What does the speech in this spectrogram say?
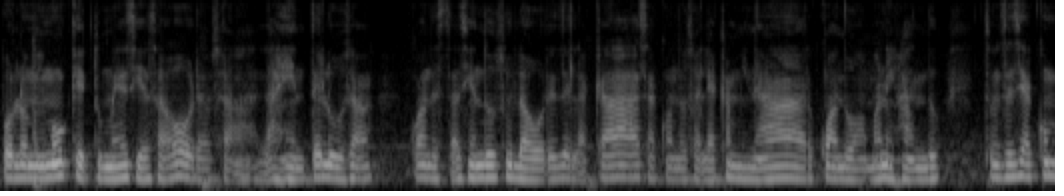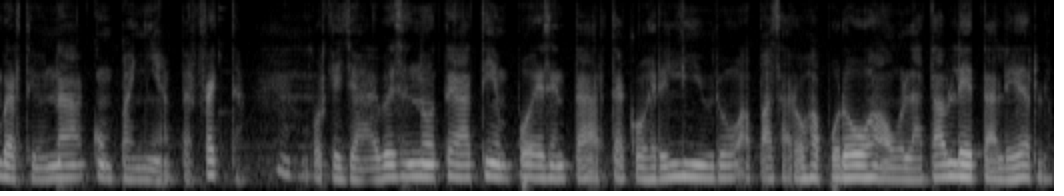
Por lo mismo que tú me decías ahora, o sea, la gente lo usa cuando está haciendo sus labores de la casa, cuando sale a caminar, cuando va manejando. Entonces se ha convertido en una compañía perfecta, porque ya a veces no te da tiempo de sentarte a coger el libro, a pasar hoja por hoja o la tableta a leerlo.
